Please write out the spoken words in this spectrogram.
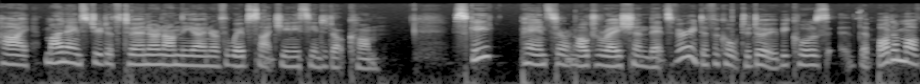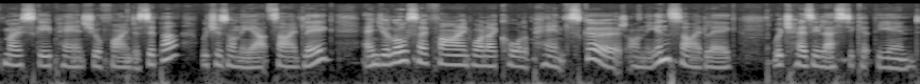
Hi, my name's Judith Turner and I'm the owner of the website geniecentre.com. Ski pants are an alteration that's very difficult to do because the bottom of most ski pants you'll find a zipper which is on the outside leg and you'll also find what I call a pant skirt on the inside leg which has elastic at the end.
